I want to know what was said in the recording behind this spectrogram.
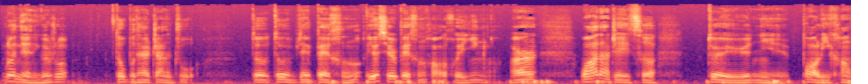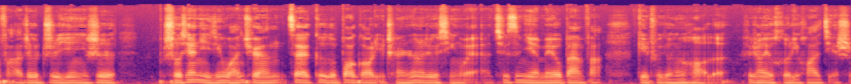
论点，你可以说都不太站得住，都都被被很，尤其是被很好的回应了。而瓦达这一侧对于你暴力抗法的这个质疑，你是首先你已经完全在各个报告里承认了这个行为，其次你也没有办法给出一个很好的、非常有合理化的解释，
